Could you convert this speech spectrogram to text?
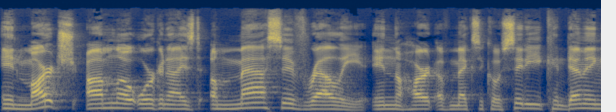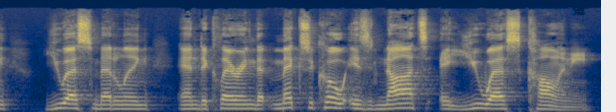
In March, AMLO organized a massive rally in the heart of Mexico City, condemning U.S. meddling and declaring that Mexico is not a U.S. colony.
